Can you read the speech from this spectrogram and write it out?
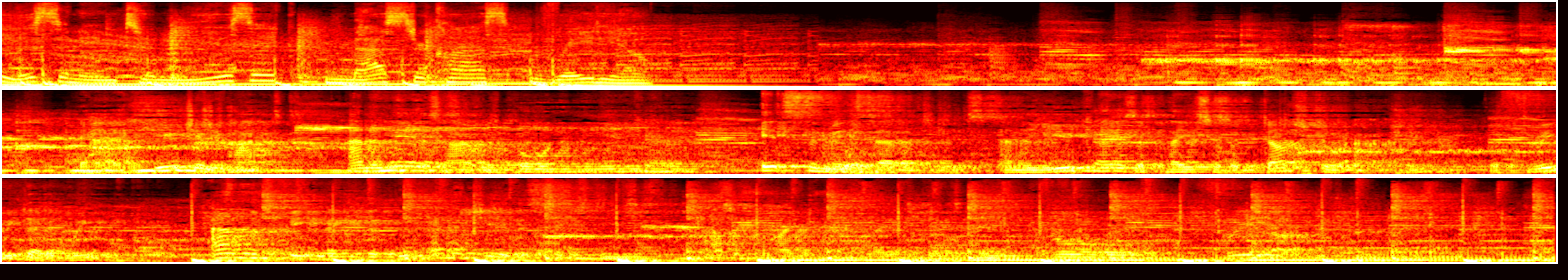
You're listening to Music Masterclass Radio. It had a huge impact, and here's how it was born in the UK. It's the mid-70s, and the UK is a place of industrial action, the three-day week, and the feeling that the energy of the 60s hasn't quite translated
